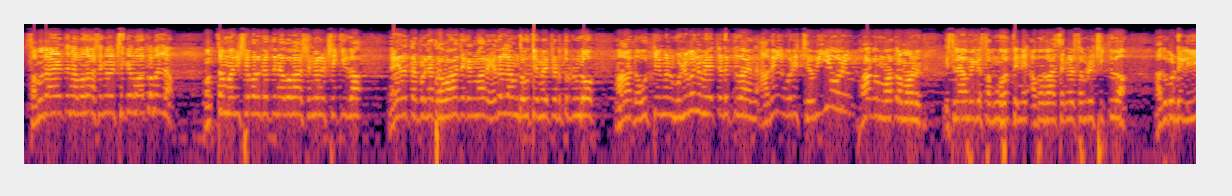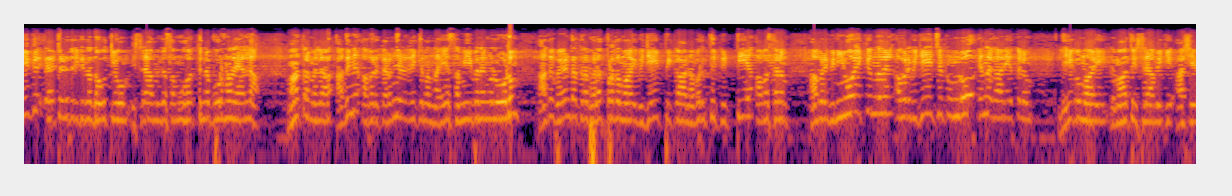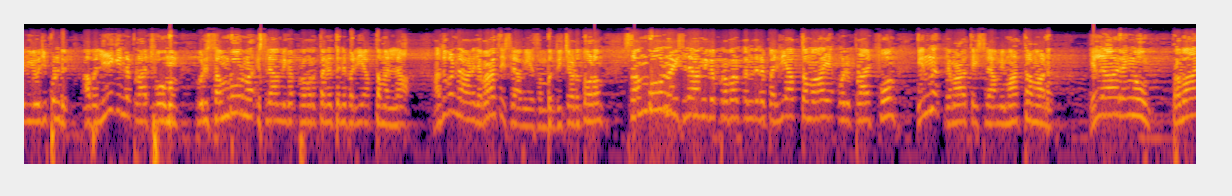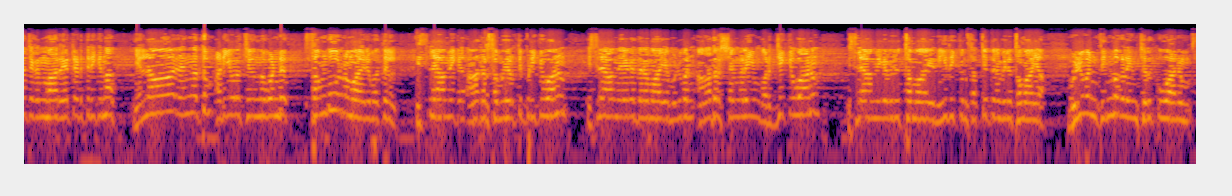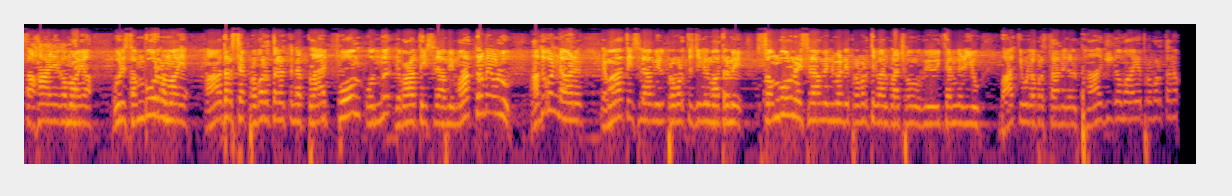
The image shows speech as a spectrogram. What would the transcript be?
സമുദായത്തിന്റെ അവകാശങ്ങൾ രക്ഷിക്കൽ മാത്രമല്ല. മൊത്തം മനുഷ്യവർഗത്തിന്റെ അവകാശങ്ങൾ രക്ഷിക്കുക നേരത്തെ പറഞ്ഞ പ്രവാചകന്മാർ ഏതെല്ലാം ദൗത്യം ഏറ്റെടുത്തിട്ടുണ്ടോ ആ ദൗത്യങ്ങൾ മുഴുവനും ഏറ്റെടുക്കുക അതിൽ ഒരു ചെറിയ ഒരു ഭാഗം മാത്രമാണ് ഇസ്ലാമിക സമൂഹത്തിന്റെ അവകാശങ്ങൾ സംരക്ഷിക്കുക. അതുകൊണ്ട് ലീഗ് ഏറ്റെടുത്തിരിക്കുന്ന ദൗത്യവും ഇസ്ലാമിക സമൂഹത്തിന്റെ പൂർണതയല്ല. മാത്രമല്ല അതിന് അവർ തെരഞ്ഞെടുത്തിരിക്കുന്ന നയസമീപനങ്ങളോടും അത് വേണ്ടത്ര ഫലപ്രദമായി വിജയിപ്പിക്കാൻ അവർക്ക് കിട്ടിയ അവസരം അവർ വിനിയോഗിക്കുന്നതിൽ അവർ വിജയിച്ചിട്ടുണ്ടോ എന്ന കാര്യത്തിലും ലീഗുമായി ജമാഅത്ത് ഇസ്ലാമിക്ക് ആശയവിയോജിപ്പുണ്ട്. അപ്പൊ ലീഗിന്റെ പ്ലാറ്റ്ഫോമും ഒരു സമ്പൂർണ ഇസ്ലാമിക പ്രവർത്തനത്തിന് പര്യാപ്തമല്ല. അതുകൊണ്ടാണ് ജമാഅത്ത് ഇസ്ലാമിയെ സംബന്ധിച്ചിടത്തോളം സമ്പൂർണ ഇസ്ലാമിക പ്രവർത്തനത്തിന് പര്യാപ്തമായ ഒരു പ്ലാറ്റ്ഫോം ഇന്ന് ജമാഅത്ത് ഇസ്ലാമി മാത്രമാണ്. എല്ലാ രംഗവും പ്രവാചകന്മാർ ഏറ്റെടുത്തിരിക്കുന്ന എല്ലാ രംഗത്തും അടിയുറച്ചു നിന്നുകൊണ്ട് സമ്പൂർണമായ രൂപത്തിൽ ഇസ്ലാമിക ആദർശം ഉയർത്തിപ്പിടിക്കുവാനും ഇസ്ലാം ഏകതരമായ മുഴുവൻ ആദർശങ്ങളെയും വർജിക്കുവാനും ഇസ്ലാമിക വിരുദ്ധമായ നീതിക്കും സത്യത്തിനും വിരുദ്ധമായ മുഴുവൻ തിന്മകളെയും ചെറുക്കുവാനും സഹായകമായ ഒരു സമ്പൂർണമായ ആദർശ പ്രവർത്തനത്തിന്റെ പ്ലാറ്റ്ഫോം ഒന്ന് ജമാഅത്തെ ഇസ്ലാമി മാത്രമേ ഉള്ളൂ. അതുകൊണ്ടാണ് ജമാഅത്തെ ഇസ്ലാമിയിൽ പ്രവർത്തിച്ചെങ്കിൽ മാത്രമേ സമ്പൂർണ ഇസ്ലാമിന് വേണ്ടി പ്രവർത്തിക്കാൻ പ്ലാറ്റ്ഫോം ഉപയോഗിക്കാൻ കഴിയൂ. ബാക്കിയുള്ള പ്രസ്ഥാനങ്ങൾ ഭാഗികമായ പ്രവർത്തനം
